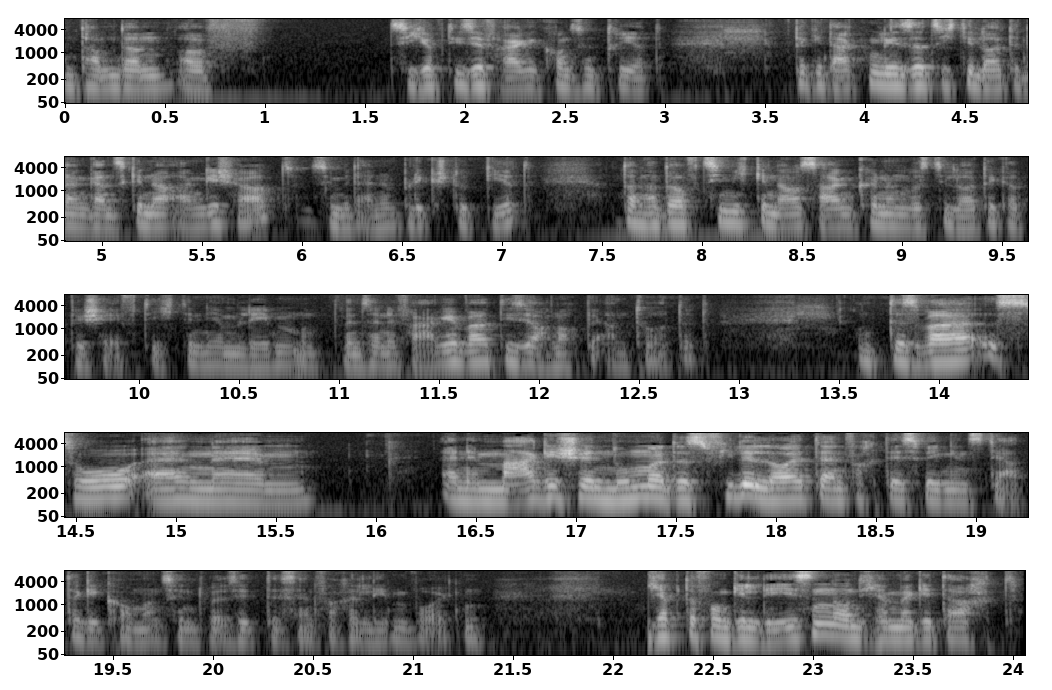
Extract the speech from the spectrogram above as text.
und haben dann auf, sich auf diese Frage konzentriert. Der Gedankenleser hat sich die Leute dann ganz genau angeschaut, sie mit einem Blick studiert. Und dann hat er oft ziemlich genau sagen können, was die Leute gerade beschäftigt in ihrem Leben und wenn es eine Frage war, diese auch noch beantwortet. Und das war so eine, eine magische Nummer, dass viele Leute einfach deswegen ins Theater gekommen sind, weil sie das einfach erleben wollten. Ich habe davon gelesen und ich habe mir gedacht,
